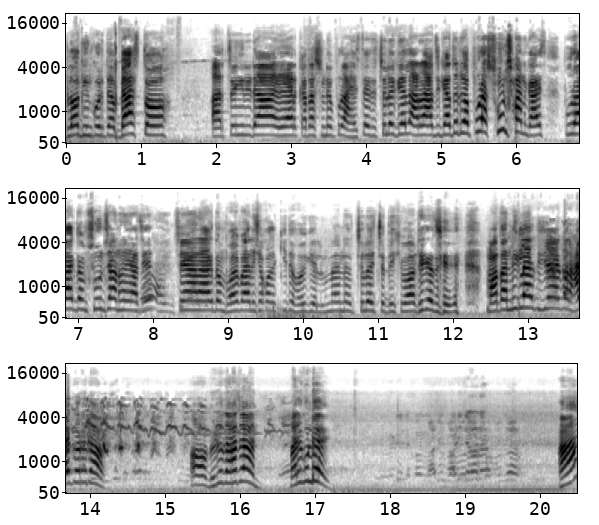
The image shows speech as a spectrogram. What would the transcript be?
ব্লগিং করতে ব্যস্ত। আর চেংড়িটা এর কথা শুনে পুরো হাসতে হাসতে চলে গেল। আর আজ গাজরটা পুরো শুনশান গাইস পুরো একদম শুনশান হয়ে আছে। চেহারা একদম ভয় পাইলি সকলে কি হয়ে গেল? না চলে ইচ্ছে দেখিবা ঠিক আছে? মাথা নিগলা দিয়ে একবার হাই করে দাও। ও ভিডিও দেখা যান বাড়ি কুন্ডে হ্যাঁ?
